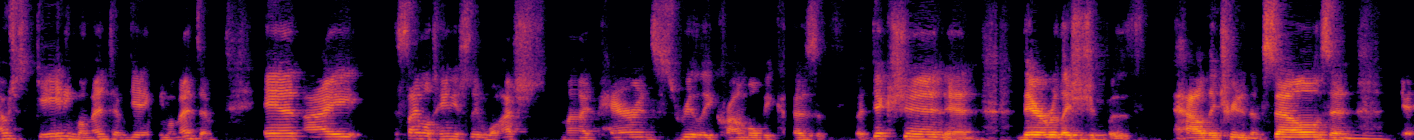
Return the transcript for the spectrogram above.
I was just gaining momentum, gaining momentum. And I simultaneously watched my parents really crumble because of addiction and their relationship with how they treated themselves and, mm. and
